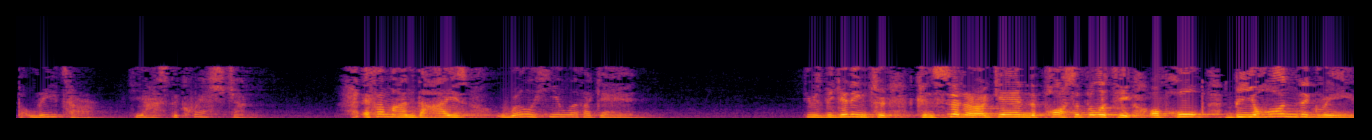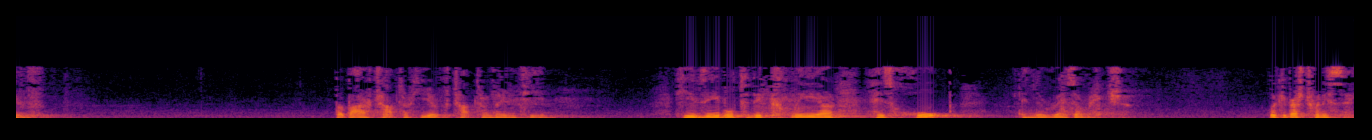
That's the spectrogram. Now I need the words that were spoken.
But later, he asked the question, if a man dies, will he live again? He was beginning to consider again the possibility of hope beyond the grave. But by our chapter here, chapter 19, he is able to declare his hope in the resurrection. Look at verse 26.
